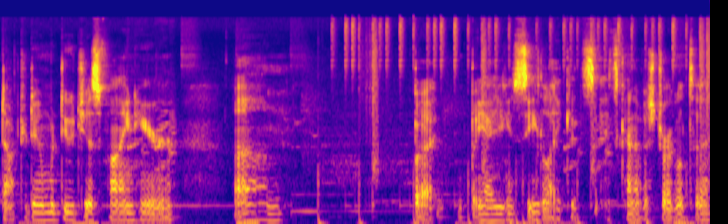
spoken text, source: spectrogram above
Doctor Doom would do just fine here. Um, but but yeah, you can see like it's it's kind of a struggle to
